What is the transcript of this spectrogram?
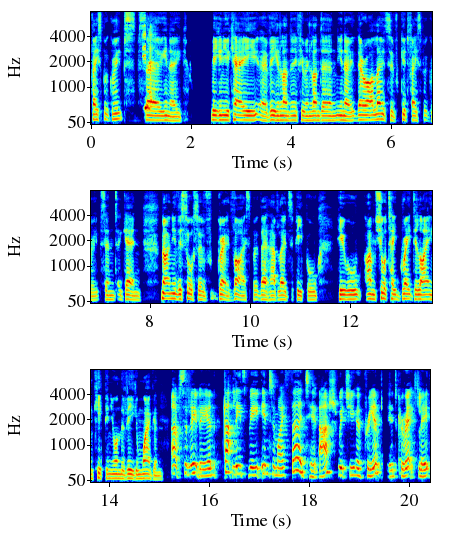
Facebook groups. So, you know, Vegan UK, uh, Vegan London, if you're in London, you know, there are loads of good Facebook groups. And again, not only the source of great advice, but they'll have loads of people who will, I'm sure, take great delight in keeping you on the vegan wagon. Absolutely. And that leads me into my third tip, Ash, which you have preempted correctly.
